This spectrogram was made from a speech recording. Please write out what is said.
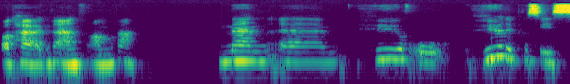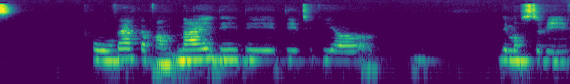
varit högre än för andra. Men eh, hur, och, hur det precis påverkar fram, nej, det, det, det tycker jag det måste vi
